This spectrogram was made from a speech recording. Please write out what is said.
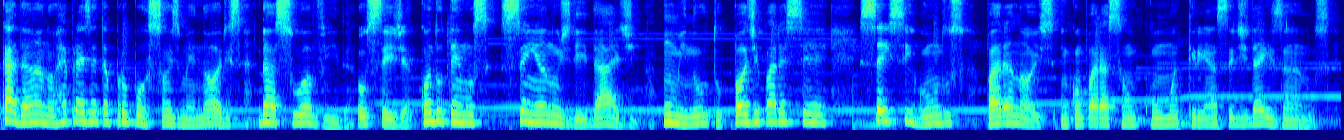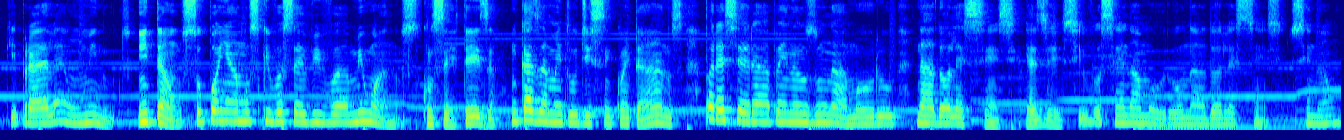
cada ano representa proporções menores da sua vida. Ou seja, quando temos 100 anos de idade, um minuto pode parecer 6 segundos para nós, em comparação com uma criança de 10 anos, que para ela é um minuto. Então, suponhamos que você viva mil anos. Com certeza, um casamento de 50 anos parecerá apenas um namoro na adolescência. Quer dizer, se você namorou na adolescência. Se não,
